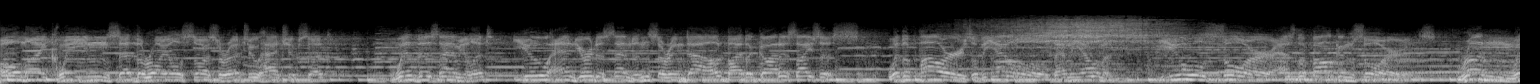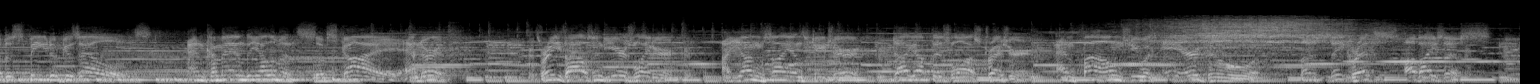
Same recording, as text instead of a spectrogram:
Oh, my queen, said the royal sorcerer to Hatshepsut, with this amulet, you and your descendants are endowed by the goddess Isis with the powers of the animals and the elements. You will soar as the falcon soars, run with the speed of gazelles, and command the elements of sky and earth. 3,000 years later, a young science teacher dug up this lost treasure and found she was heir to the secrets of Isis.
